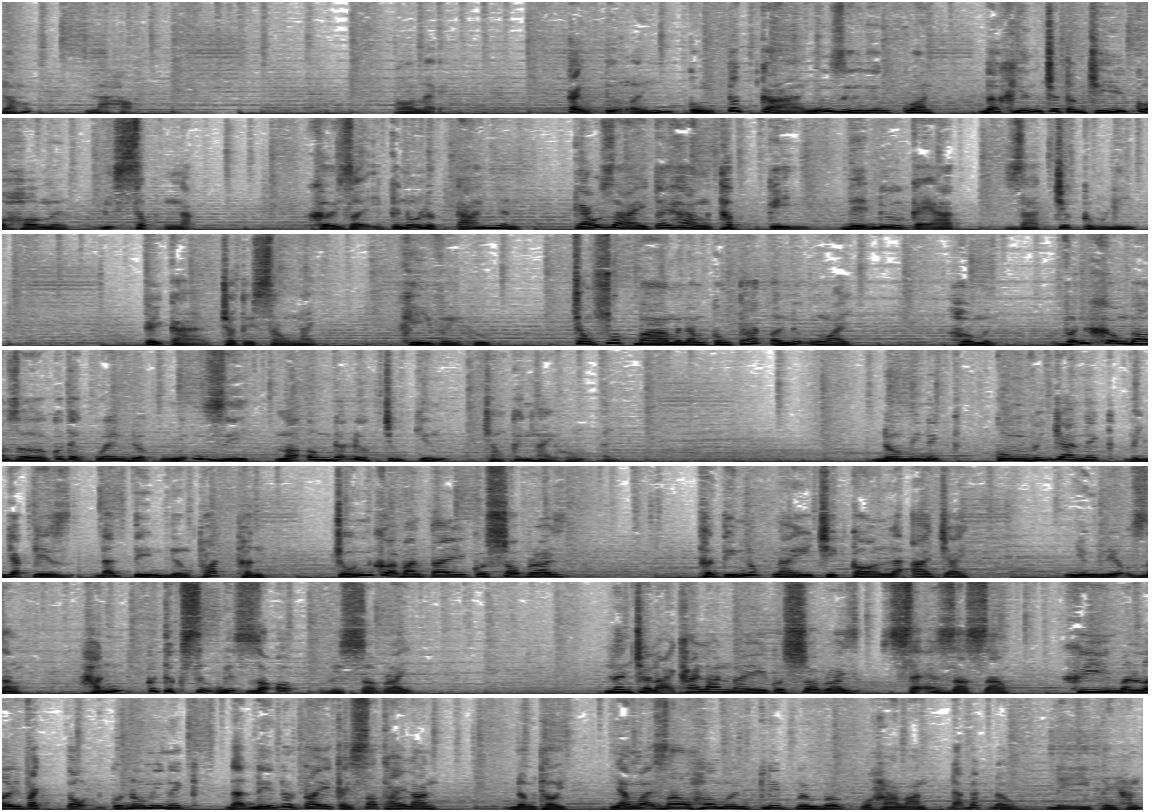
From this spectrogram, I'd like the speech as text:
đó là họ có lẽ cảnh tượng ấy cùng tất cả những gì liên quan đã khiến cho tâm trí của Homer bị sốc nặng khơi dậy cái nỗ lực cá nhân, kéo dài tới hàng thập kỷ để đưa kẻ ác ra trước công lý kể cả cho tới sau này, khi về hưu, trong suốt 30 năm công tác ở nước ngoài Herman vẫn không bao giờ có thể quên được những gì mà ông đã được chứng kiến trong cái ngày hôm ấy. Dominic cùng với Yannick và Yakis đã tìm đường thoát thân, trốn khỏi bàn tay của Sobrise. Thần tín lúc này chỉ còn là Ajay, nhưng liệu rằng hắn có thực sự biết rõ về Sobrise? Lần trở lại Thái Lan này của Sobrise sẽ ra sao? khi mà lời vạch tội của Dominic đã đến được tay cảnh sát Thái Lan. Đồng thời, nhà ngoại giao Herman Klippenberg của Hà Lan đã bắt đầu để ý tới hắn.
